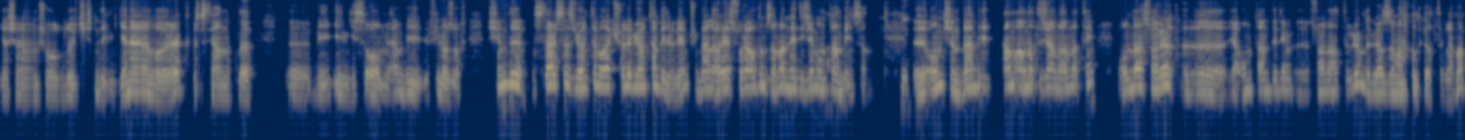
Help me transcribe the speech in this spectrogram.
yaşamış olduğu için değil, genel olarak Hristiyanlıkla e, bir ilgisi olmayan bir filozof. Şimdi isterseniz yöntem olarak şöyle bir yöntem belirleyelim. Çünkü ben araya soru aldığım zaman ne diyeceğimi unutan bir insanım. Ee, onun için ben bir tam anlatacağımı anlatayım. Ondan sonra e, e ya unutan dediğim e, sonradan hatırlıyorum da biraz zaman alıyor hatırlamam.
